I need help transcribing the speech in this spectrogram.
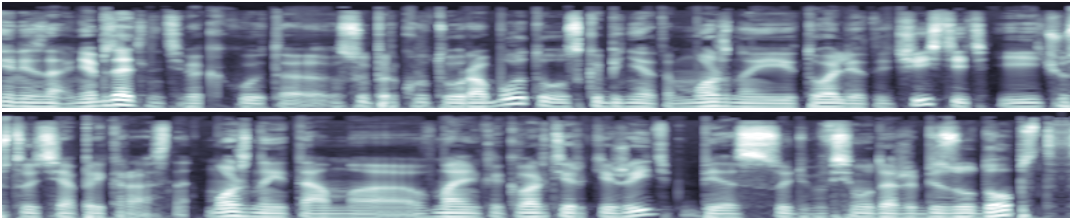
я не знаю, не обязательно тебе какую-то супер крутую работу с кабинетом, можно и туалеты чистить и чувствовать себя прекрасно. Можно и там э, в маленькой квартирке жить, без, судя по всему, даже без удобств,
